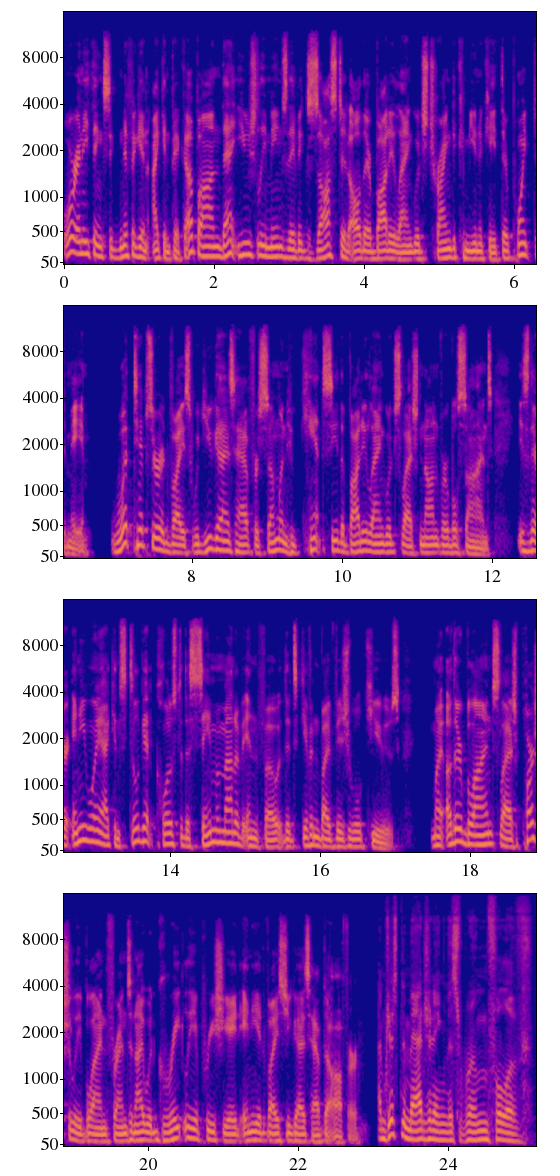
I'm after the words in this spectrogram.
or anything significant I can pick up on, that usually means they've exhausted all their body language trying to communicate their point to me. What tips or advice would you guys have for someone who can't see the body language slash nonverbal signs? Is there any way I can still get close to the same amount of info that's given by visual cues? My other blind slash partially blind friends and I would greatly appreciate any advice you guys have to offer. I'm just imagining this room full of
